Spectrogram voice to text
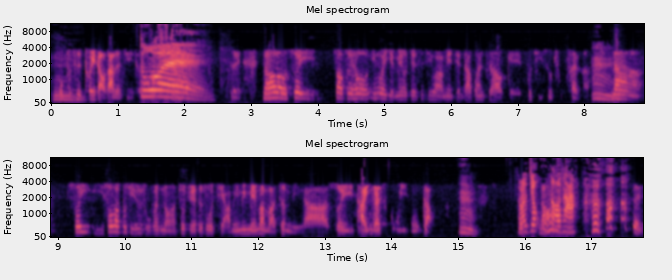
嗯、我不是推倒他的机车。对对，然后所以。到最后，因为也没有监视器画面，检察官只好给不起诉处分了。嗯，那所以乙收到不起诉处分呢，就觉得说甲明明没办法证明啊，所以他应该是故意诬告。嗯，然后就诬告他。对，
